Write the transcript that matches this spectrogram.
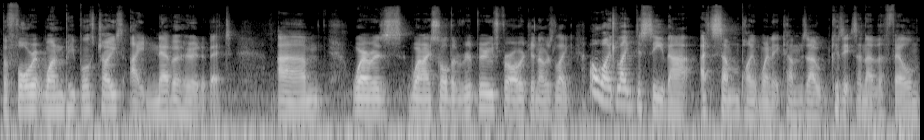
before it won People's Choice, I never heard of it. Um, whereas when I saw the reviews for Origin, I was like, oh, I'd like to see that at some point when it comes out because it's another film.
